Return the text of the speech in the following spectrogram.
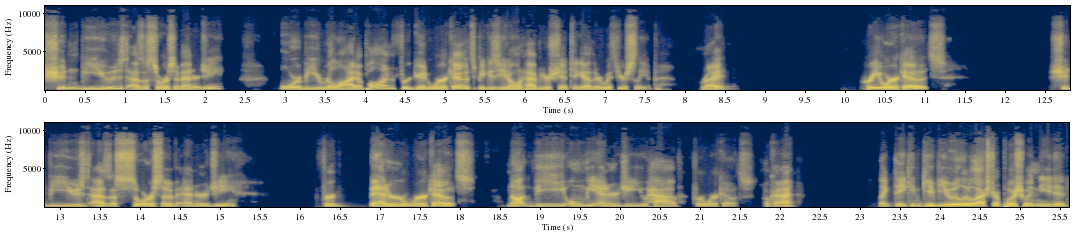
shouldn't be used as a source of energy or be relied upon for good workouts because you don't have your shit together with your sleep, right? Pre workouts should be used as a source of energy for better workouts, not the only energy you have for workouts. Okay. Like they can give you a little extra push when needed.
